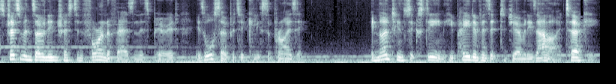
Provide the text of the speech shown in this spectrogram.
Stresemann's own interest in foreign affairs in this period is also particularly surprising. In 1916, he paid a visit to Germany's ally, Turkey,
